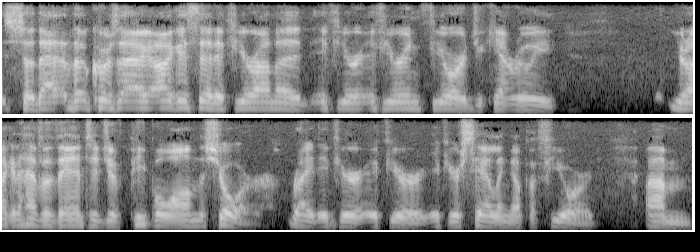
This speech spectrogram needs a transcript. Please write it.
so that of course like i said if you're on a if you're if you're in fjord you can't really you're not going to have a vantage of people on the shore right if you're if you're if you're sailing up a fjord um,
